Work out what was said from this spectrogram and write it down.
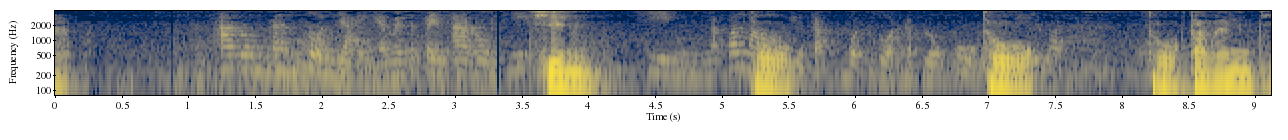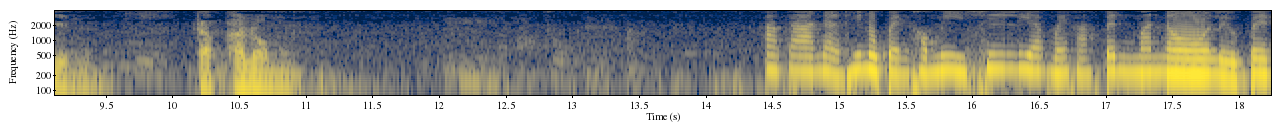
นะอาร มณ์นั้นส่วนใหญ่เนี่ยมันจะเป็นอารมณ์ที่ชิน ชินแล้วก็ถูเรากอยู่กับบทสวดกับหลวงปู่ถูก หรือเปล่าคะถูกทำให้มันชินชินกับอารมณ์ สาธุค่ะ อาการอย่างที่หนูเป็นเขามีชื่อเรียกไหมคะ เป็นมโนหรือเป็น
